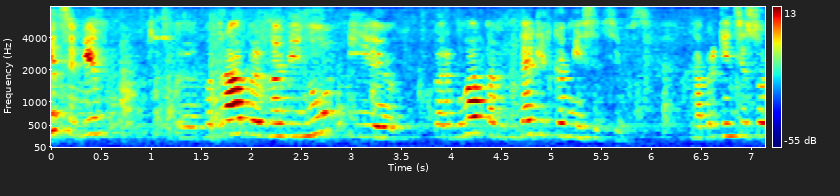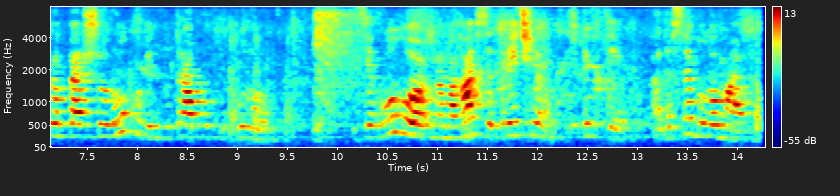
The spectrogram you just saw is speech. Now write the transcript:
віці він е, потрапив на війну і перебував там декілька місяців. Наприкінці 41-го року він потрапив у полон, з якого намагався тричі втекти, але все було марно.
